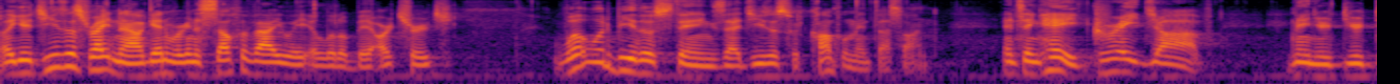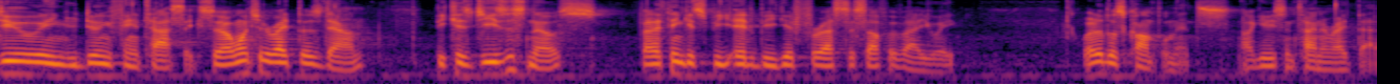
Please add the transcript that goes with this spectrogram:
Like if Jesus right now, again, we're going to self evaluate a little bit, our church, what would be those things that Jesus would compliment us on? And saying, hey, great job man, you're, you're doing, you're doing fantastic. So I want you to write those down because Jesus knows, but I think it's be, it'd be good for us to self evaluate. What are those compliments? I'll give you some time to write that.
